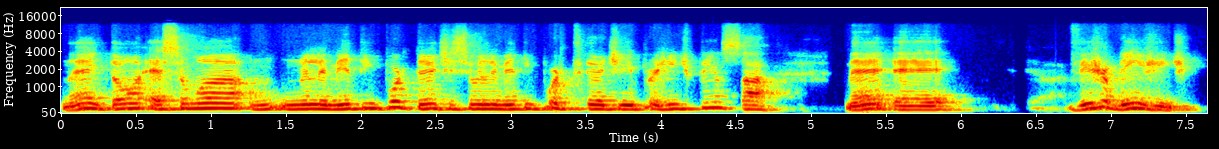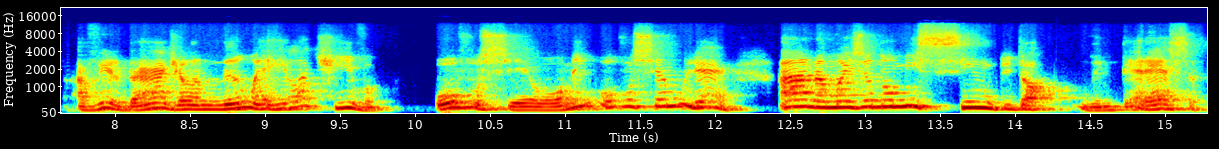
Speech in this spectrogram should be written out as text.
Né? Então, esse é uma, um, um, elemento importante, esse é um elemento importante para a gente pensar. Né? É, veja bem, gente, a verdade ela não é relativa. Ou você é homem ou você é mulher. Ah, não, mas eu não me sinto e tal. Não interessa.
